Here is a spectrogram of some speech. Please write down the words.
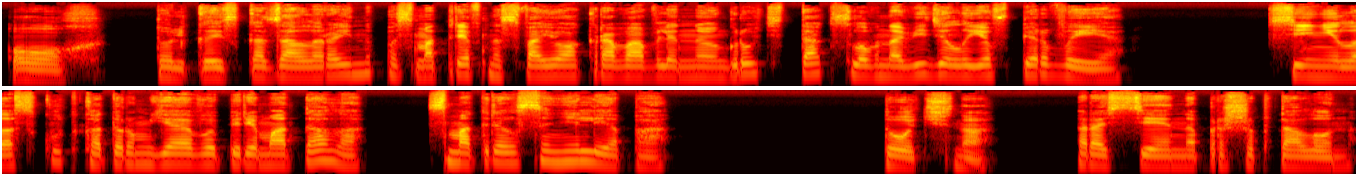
«Ох», — только и сказал Рейн, посмотрев на свою окровавленную грудь так, словно видел ее впервые. Синий лоскут, которым я его перемотала, смотрелся нелепо. «Точно», — рассеянно прошептал он.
